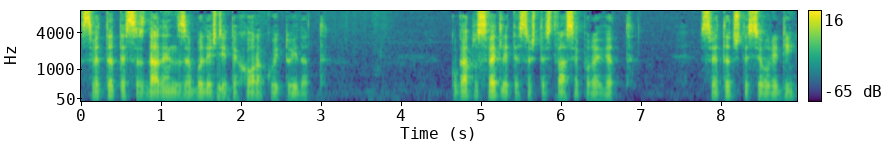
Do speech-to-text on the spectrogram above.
Светът е създаден за бъдещите хора, които идат. Когато светлите същества се проявят, светът ще се уреди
